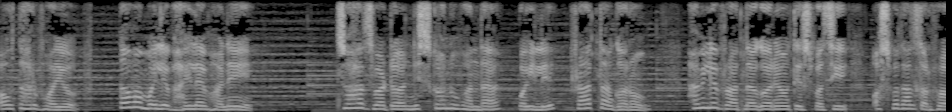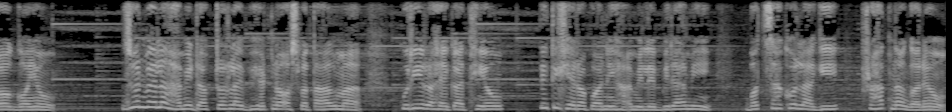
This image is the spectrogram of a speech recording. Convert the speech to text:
अवतार भयो। तब मैले भाइलाई भने जहाजबाट निस्कनु भन्दा पहिले प्रार्थना गरौं। हामीले प्रार्थना गर्यौं त्यसपछि अस्पतालतर्फ गयौं। जुन बेला हामी डाक्टरलाई भेट्न अस्पतालमा कुरिरहेका थियौं त्यतिखेर पनि हामीले बिरामी बच्चाको लागि प्रार्थना गर्यौं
